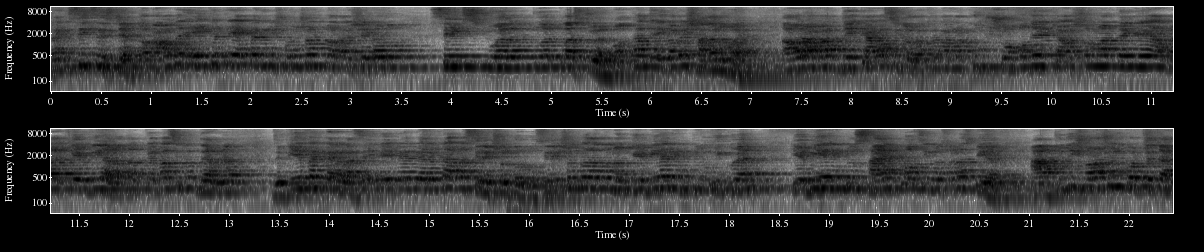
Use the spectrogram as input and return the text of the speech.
নাকি 6 স্টেপ তো আমাদের এই ক্ষেত্রে একটা জিনিস অনুসরণ করা সেটা হলো 6 12 12 প্লাস 12 অর্থাৎ এইভাবে সাজানো হয়। তাহলে আমার যে ক্যাপাসিটর অর্থাৎ আমরা খুব সহজে ট্রান্সফরমার থেকে আমরা কেভিআর অর্থাৎ ক্যাপাসিটর দিয়ে আমরা যে পিএফআই প্যানেল আছে, এই পিএফআই প্যানেলটা আমরা সিলেকশন করব। সিলেকশন করার জন্য KVR into equal KVR into sin cos inverse minus PF আর যদি সরাসরি করতে চান,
